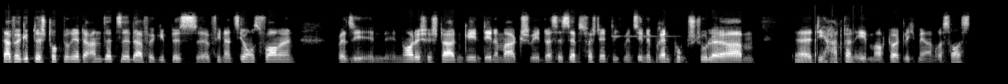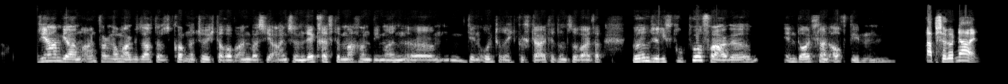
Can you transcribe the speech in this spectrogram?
Dafür gibt es strukturierte Ansätze, dafür gibt es äh, Finanzierungsformeln. Wenn Sie in, in, nordische Staaten gehen, Dänemark, Schweden, das ist selbstverständlich. Wenn Sie eine Brennpunktschule haben, äh, die hat dann eben auch deutlich mehr an Ressourcen. Ne? Sie haben ja am Anfang nochmal gesagt, dass es kommt natürlich darauf an, was die einzelnen Lehrkräfte machen, wie man äh, den Unterricht gestaltet und so weiter. Würden Sie die Strukturfrage in Deutschland aufgeben? Absolut nein.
